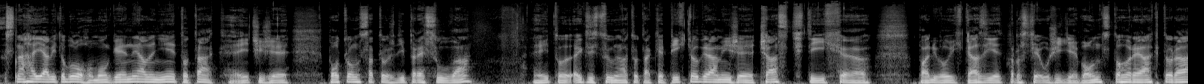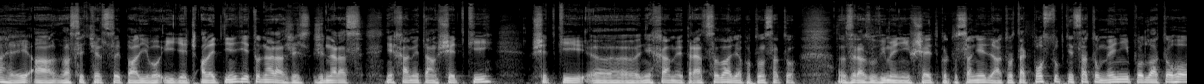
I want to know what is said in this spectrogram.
snaha aby to bolo homogénne, ale nie je to tak. Hej. Čiže potom sa to vždy presúva Hej, to existujú na to také piktogramy, že časť tých e, palivových kaziet proste už ide von z toho reaktora hej, a zase čerstvé palivo ide. Ale nie je to naraz, že, že naraz necháme tam všetky všetky e, necháme pracovať a potom sa to zrazu vymení všetko. To sa nedá. To tak postupne sa to mení podľa toho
